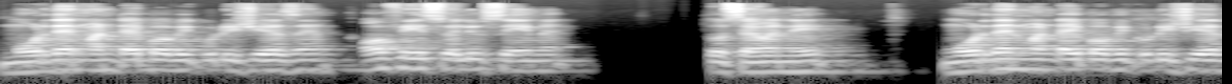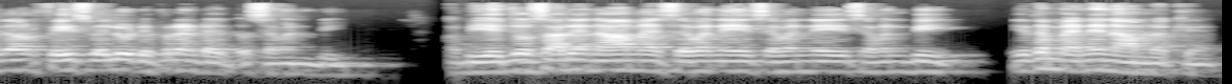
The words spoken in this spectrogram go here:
more than one type of equity shares हैं, और फेस वैल्यू सेम है तो seven A more than one type of equity share है, और फेस वैल्यू डिफरेंट है तो सेवन बी अब ये जो सारे नाम है seven A seven A seven B ये सब मैंने नाम रखे हैं।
